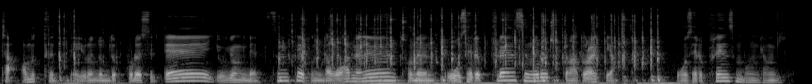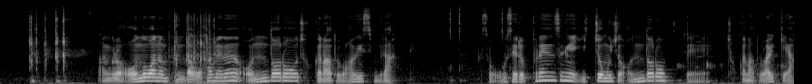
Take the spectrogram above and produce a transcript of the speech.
자, 아무튼 네, 이런 점들을 고려했을 때 요 경기는 승패 본다고 하면은 저는 오세르 프랜승으로 접근하도록 할게요. 오세르 프랜승 보는 경기. 안 그럼 언어와는 본다고 하면은 언더로 접근하도록 하겠습니다. 네. 그래서 오세르 프랜승의 2.5주 언더로 이제 접근하도록 할게요.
